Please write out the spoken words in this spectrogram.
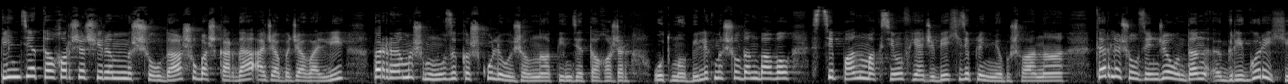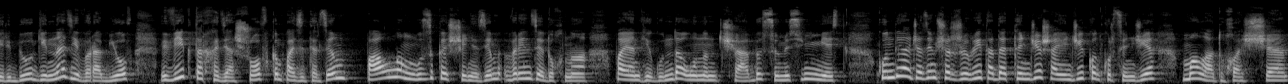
Пинде тағыр шершерім шулда Шубашкарда Аджабы Джавали паррамыш музыка школы ұжылына пинде тағыр утмобилік мүшілдан бавыл Степан Максимов яжібе хизепленме бұшлана. Тәрлі шулзенже ондан Григорий Хирбю, Геннадий Воробьев, Виктор Ходяшов, композиторзем Палла музыка шенезем врензе духна. Паян гегунда оның чабы сүмесін мест. Күнде ажазем шыржыври тада тінже шайынжи конкурсенже мала духашы.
